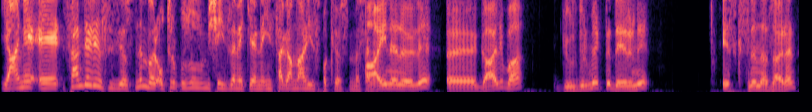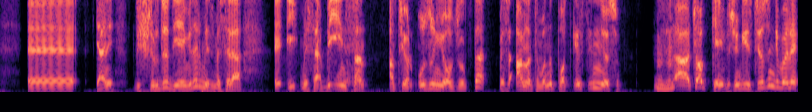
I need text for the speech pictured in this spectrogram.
Yani e, sen de Reels izliyorsun değil mi? Böyle oturup uzun uzun bir şey izlemek yerine Instagram'dan Reels bakıyorsun mesela. Aynen öyle. Ee, galiba güldürmek de değerini eskisine nazaran ee, yani düşürdü diyebilir miyiz? Mesela e, mesela bir insan atıyorum uzun yolculukta mesela anlatamadığın podcast dinliyorsun. Aa, çok keyifli çünkü istiyorsun ki böyle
